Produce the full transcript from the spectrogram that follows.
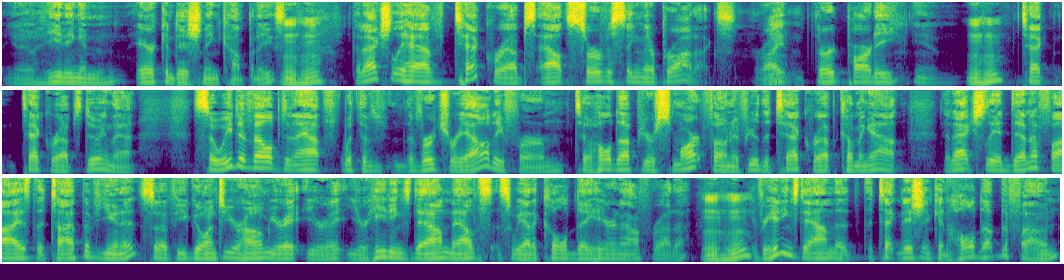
you know heating and air conditioning companies mm-hmm. that actually have tech reps out servicing their products, right? Mm-hmm. Third party you know, mm-hmm. tech tech reps doing that. So we developed an app with the, the virtual reality firm to hold up your smartphone if you're the tech rep coming out that actually identifies the type of unit. So if you go into your home, your your your heating's down now. Since we had a cold day here in Alpharetta, mm-hmm. if your heating's down, the, the technician can hold up the phone,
